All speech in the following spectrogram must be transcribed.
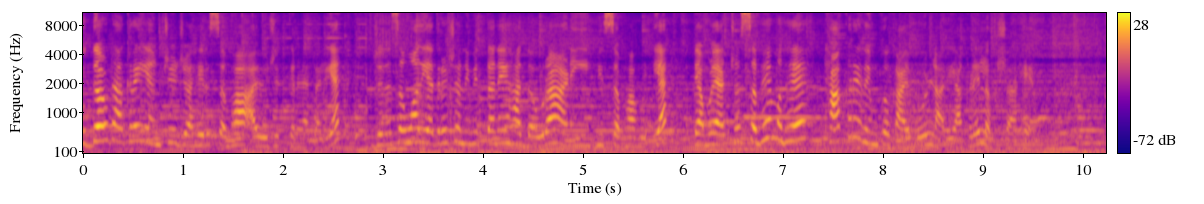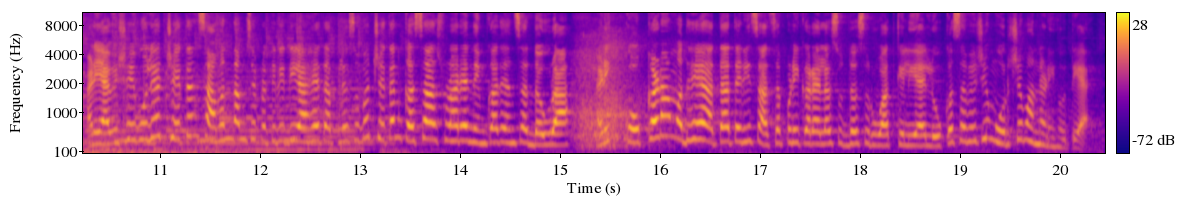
उद्धव ठाकरे यांची जाहीर सभा आयोजित करण्यात आली आहे. जनसंवाद यात्रेच्या निमित्ताने हा दौरा आणि ही सभा होती आहे. त्यामुळे आजच्या सभेमध्ये ठाकरे नेमकं काय बोलणार याकडे लक्ष आहे. आणि याविषयी बोलूयात. चेतन सावंत आमचे प्रतिनिधी आहेत आपल्यासोबत. चेतन कसा असणार आहे नेमका त्यांचा दौरा? आणि कोकणामध्ये आता त्यांनी चाचपणी करायला सुद्धा सुरुवात केली आहे. लोकसभेची मोर्चे बांधणी होती आहे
